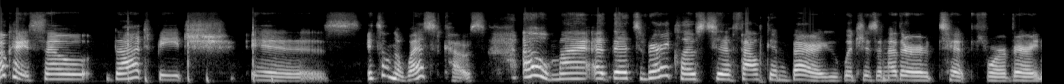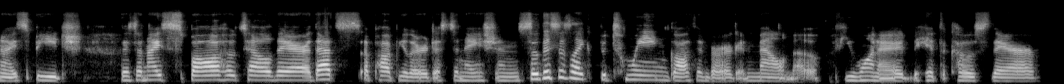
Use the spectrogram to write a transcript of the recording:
Okay, so that beach is it's on the west coast. Oh, my uh, that's very close to Falkenberg, which is another tip for a very nice beach. There's a nice spa hotel there. That's a popular destination. So this is like between Gothenburg and Malmo. If you want to hit the coast there,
